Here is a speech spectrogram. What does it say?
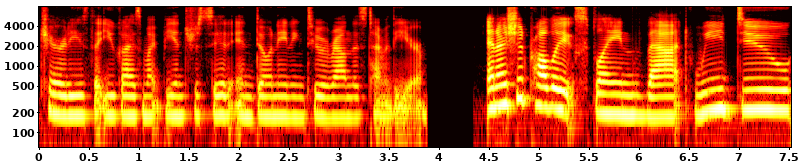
charities that you guys might be interested in donating to around this time of the year. And I should probably explain that we do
